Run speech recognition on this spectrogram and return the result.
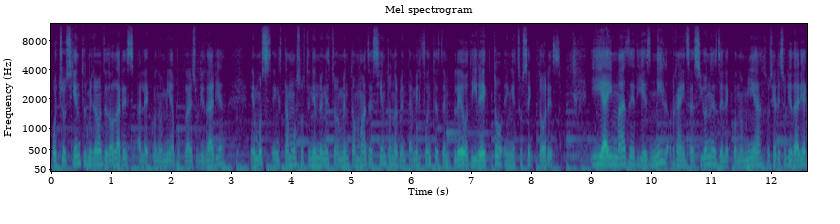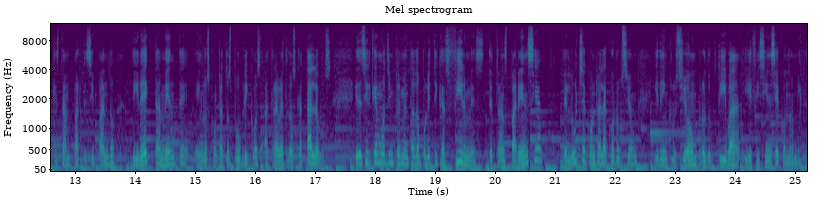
800 millones de dólares a la economía popular y solidaria. Hemos, estamos sosteniendo en este momento más de 190 mil fuentes de empleo directo en estos sectores y hay más de 10 mil organizaciones de la economía social y solidaria que están participando directamente en los contratos públicos a través de los catálogos. Es decir, que hemos implementado políticas firmes de transparencia, de lucha contra la corrupción y de inclusión productiva y eficiencia económica.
